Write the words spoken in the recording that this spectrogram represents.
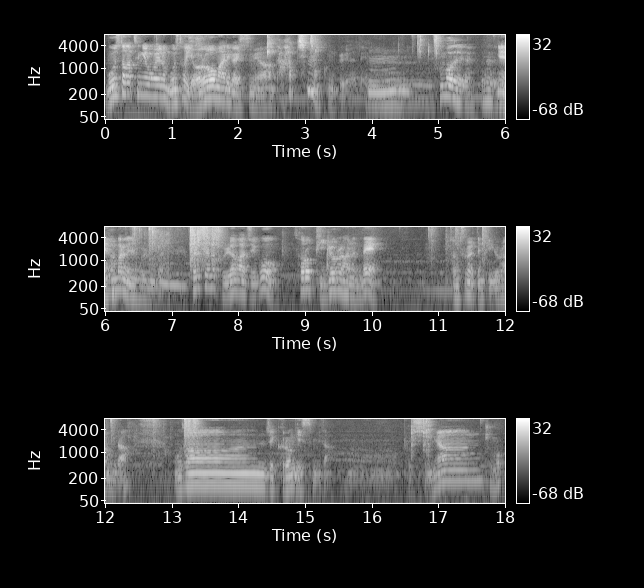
몬스터 같은 경우에는 몬스터가 여러 마리가 있으면 다 합친 만큼 굴려야 돼요. 음. 한 번에 그냥 끝내는 예, 거예요? 한 마리 그냥 굴리는 거예요. 그렇게 해서 굴려가지고 서로 비교를 하는데 전투를 할 땐 비교를 합니다. 우선 이제 그런 게 있습니다. 어, 보시면 주먹?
